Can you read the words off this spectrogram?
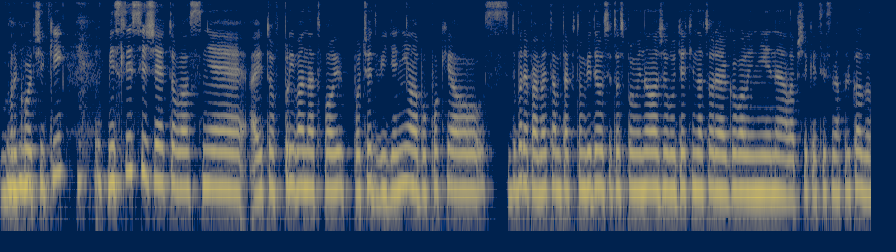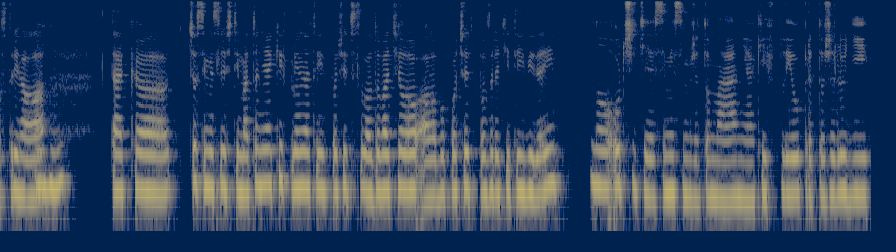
vrkočiky. Mm-hmm. Myslíš si, že to vlastne aj to vplýva na tvoj počet videní? Lebo pokiaľ si dobre pamätám, tak v tom videu si to spomínala, že ľudia ti na to reagovali nie najlepšie, keď si sa napríklad dostrihala. Mm-hmm. Tak eh, čo si myslíš, ty má to nejaký vplyv na tých počet sledovateľov alebo počet pozretí tých videí? No určite si myslím, že to má nejaký vplyv, pretože ľudí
